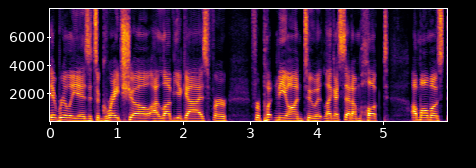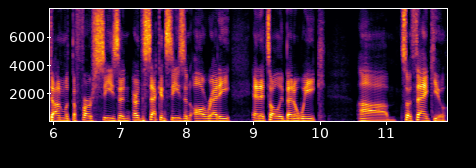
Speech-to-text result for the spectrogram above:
It really is. It's a great show. I love you guys for for putting me on to it. Like I said, I'm hooked. I'm almost done with the first season or the second season already, and it's only been a week. Um, so thank you.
